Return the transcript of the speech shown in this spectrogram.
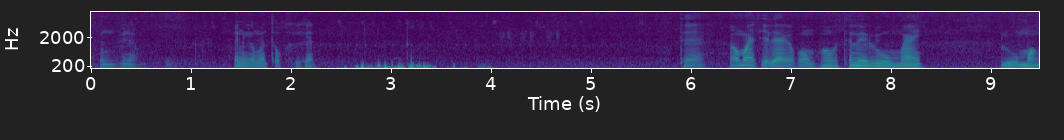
เพิ่นพี่น้องเพิ่นก็มาตกคือกัน แต่เอามาทีแรกกับผมเขาท่านได้รูไหมรูหมอง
